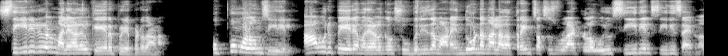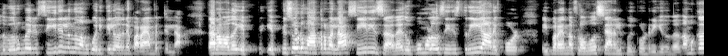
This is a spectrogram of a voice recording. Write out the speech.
സീരിയലുകൾ മലയാളികൾക്ക് ഏറെ പ്രിയപ്പെട്ടതാണ്. ഉപ്പും മുളകും സീരിയൽ. ആ ഒരു പേര് മലയാളികൾക്ക് സുപരിചിതമാണ്. എന്തുകൊണ്ടെന്നാൽ അത് അത്രയും സക്സസ്ഫുൾ ആയിട്ടുള്ള ഒരു സീരിയൽ സീരീസ് ആയിരുന്നു. അത് വെറും ഒരു സീരിയൽ എന്ന് നമുക്ക് ഒരിക്കലും അതിനെ പറയാൻ പറ്റില്ല. കാരണം അത് എപ്പിസോഡ് മാത്രമല്ല സീരീസ് അതായത് ഉപ്പുമുളക് സീരീസ് ത്രീ ആണ് ഇപ്പോൾ ഈ പറയുന്ന ഫ്ലവേഴ്സ് ചാനൽ പോയിക്കൊണ്ടിരിക്കുന്നത്. നമുക്ക്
